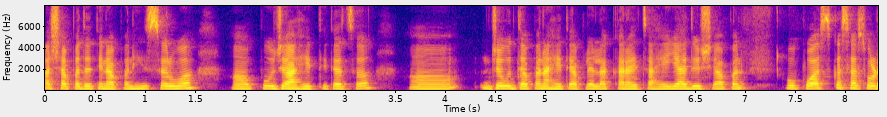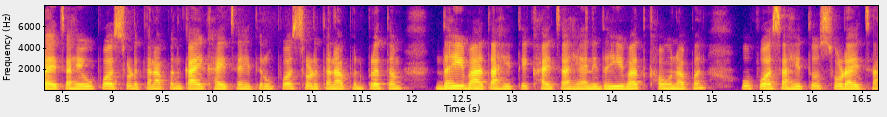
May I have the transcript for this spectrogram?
अशा पद्धतीने आपण ही सर्व पूजा आहे ती त्याचं जे उद्यापन आहे ते आपल्याला करायचं आहे. या दिवशी आपण उपवास कसा सोडायचा आहे? उपवास सोडताना आपण काय खायचं आहे? तर उपवास सोडताना आपण प्रथम दही भात आहे ते खायचं आहे आणि दही भात खाऊन आपण उपवास आहे तो सोडायचा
